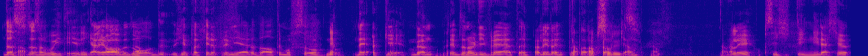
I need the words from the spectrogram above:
dat, is, dat is een goed idee. Allee, ja, bedoel, je hebt nog geen première datum of zo. Nee. Nee, oké. Dan heb je nog die vrijheid, hè? Allee, dat, dat wel absoluut. kan. Allee, op zich, ik denk niet dat je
